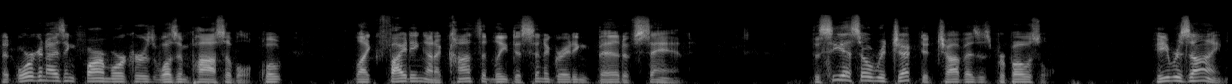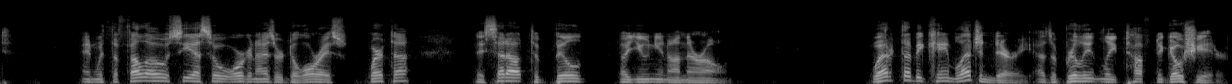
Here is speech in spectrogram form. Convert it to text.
that organizing farm workers was impossible, quote, like fighting on a constantly disintegrating bed of sand. The CSO rejected Chavez's proposal. He resigned, and with the fellow CSO organizer Dolores Huerta, they set out to build a union on their own. Huerta became legendary as a brilliantly tough negotiator,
